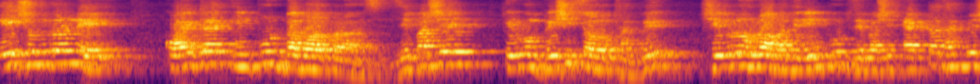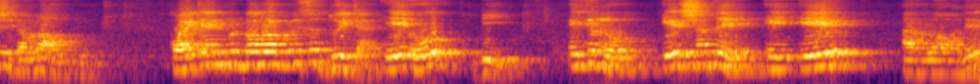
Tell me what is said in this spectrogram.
এই সমীকরণে কয়টা ইনপুট ব্যবহার করা হয়েছে? যে পাশে এরকম বেশি চলক থাকবে, সেগুলো হলো আমাদের ইনপুট যে পাশে একটা থাকবে, সেটা হলো আউটপুট কয়টা ইনপুট ব্যবহার করেছ? দুইটা এ ও বি এই জন্য এর সাথে এই এ আর হলো আমাদের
